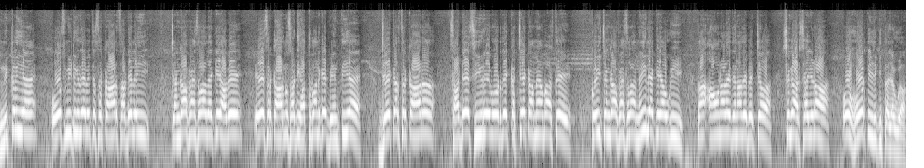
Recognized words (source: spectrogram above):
ਨਿਕਲੀ ਹੈ। ਉਸ ਮੀਟਿੰਗ ਦੇ ਵਿੱਚ ਸਰਕਾਰ ਸਾਡੇ ਲਈ ਚੰਗਾ ਫੈਸਲਾ ਲੈ ਕੇ ਆਵੇ, ਇਹ ਸਰਕਾਰ ਨੂੰ ਸਾਡੀ ਹੱਥ ਬੰਨ੍ਹ ਕੇ ਬੇਨਤੀ ਹੈ, ਜੇਕਰ ਸਰਕਾਰ ਸਾਡੇ ਸੀਵਰੇਜ ਬੋਰਡ ਦੇ ਕੱਚੇ ਕਾਮਿਆਂ ਵਾਸਤੇ ਕੋਈ ਚੰਗਾ ਫੈਸਲਾ ਨਹੀਂ ਲੈ ਕੇ ਆਊਗੀ, ਤਾਂ ਆਉਣ ਵਾਲੇ ਦਿਨਾਂ ਦੇ ਵਿੱਚ ਸੰਘਰਸ਼ ਹੈ ਜਿਹੜਾ, ਉਹ ਹੋਰ ਤੇਜ਼ ਕੀਤਾ ਜਾਊਗਾ।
